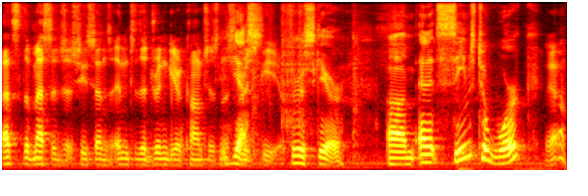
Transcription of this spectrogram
That's the message that she sends into the Drengir consciousness Yes, through Sskeer. through Sskeer, um, and it seems to work Yeah.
